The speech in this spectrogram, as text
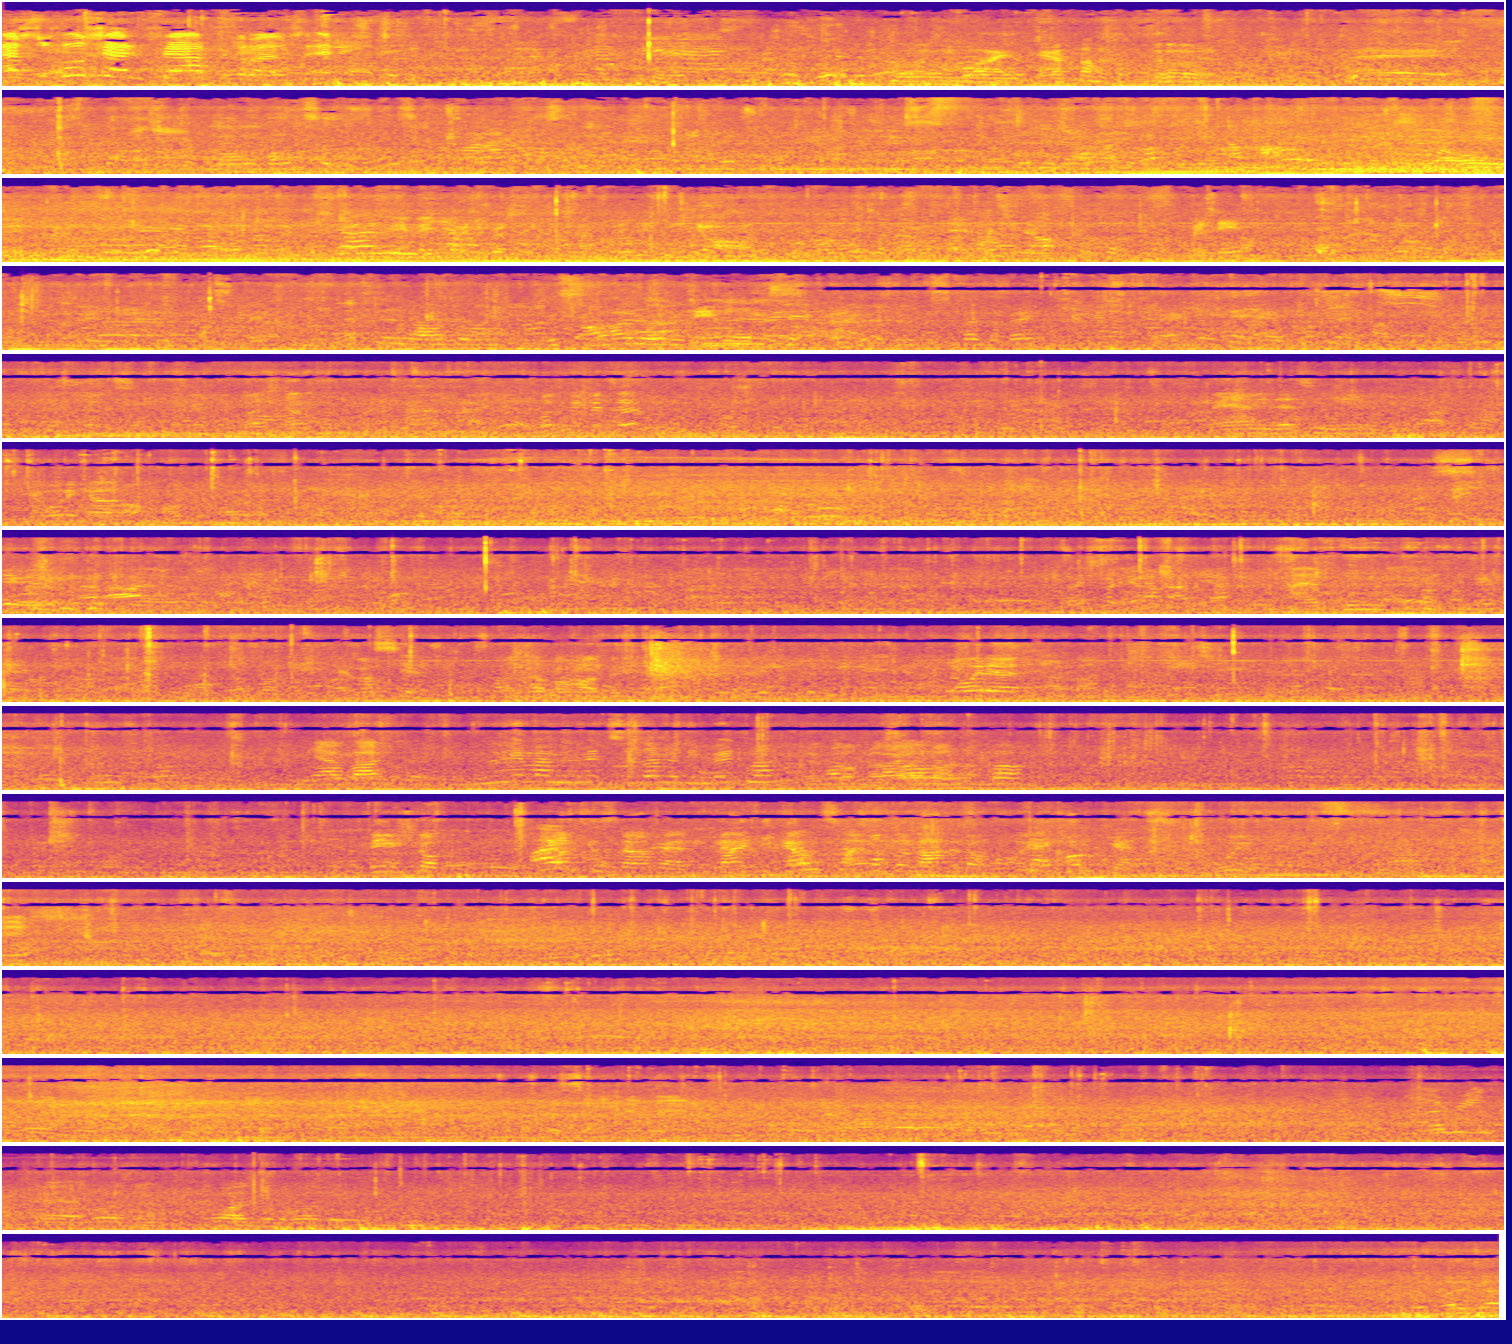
Es ist Russland Pferd, Bruder, ist ehrlich. Oh mein Gott. So. Nee, stopp. Ganz bis nachher. Nein, die ganze Gruppe wartet auf euch. Kommt jetzt.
